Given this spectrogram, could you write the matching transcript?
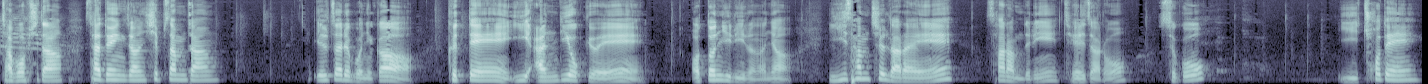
자 봅시다. 사도행전 13장 1절에 보니까 그때 이 안디옥 교회에 어떤 일이 일어나냐? 237 나라의 사람들이 제자로 쓰고 이 초대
